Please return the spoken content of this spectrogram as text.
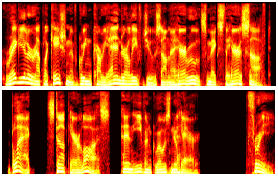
Regular application of green coriander leaf juice on the hair roots makes the hair soft, black, stop hair loss, and even grows new hair. 3.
